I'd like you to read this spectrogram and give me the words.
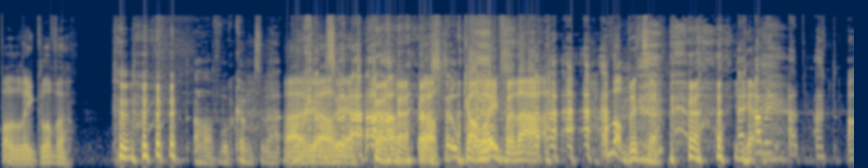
Probably Lee Glover. Oh, we'll come to that. Uh, We'll come yeah, to yeah. that. Oh, Still can't wait for that. I'm not bitter. I mean, I, I, I,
